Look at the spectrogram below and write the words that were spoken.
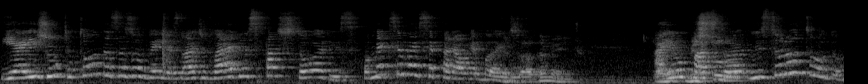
e aí junta todas as ovelhas lá de vários pastores. Como é que você vai separar o rebanho? Exatamente. Aí o pastor misturou tudo,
